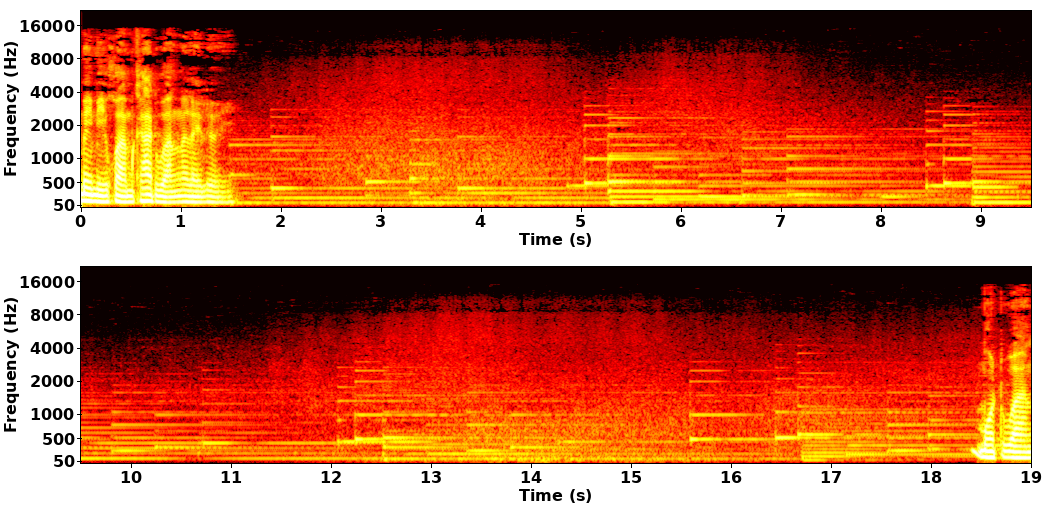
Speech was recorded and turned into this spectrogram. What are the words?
ไม่มีความคาดหวังอะไรเลย หมดหวัง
